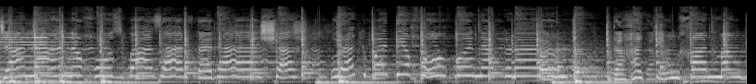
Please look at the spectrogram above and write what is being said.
جانان خوز بازار تراشه ورک به دې خوب نکړم د حکیم خان منګ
